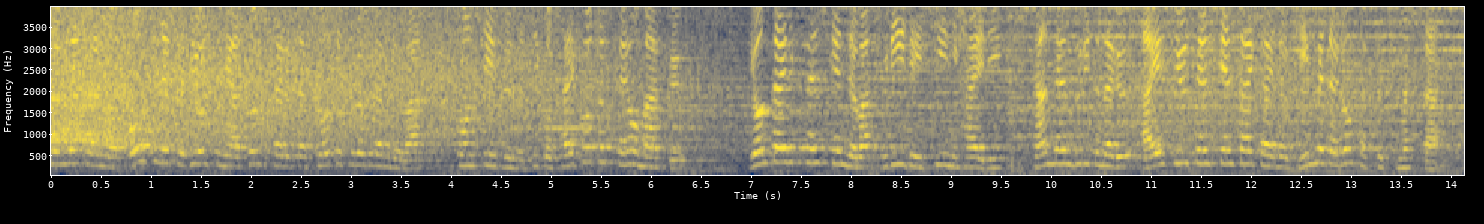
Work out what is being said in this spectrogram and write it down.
の皆さんの大きな手拍子に後押しされたショートプログラムでは今シーズンの自己最高得点をマーク。四大陸選手権ではフリーで1位に入り3年ぶりとなる ISU 選手権大会の銀メダルを獲得しました。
